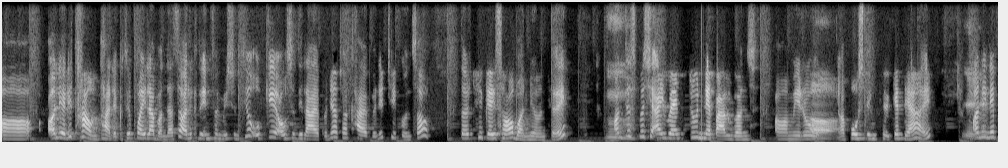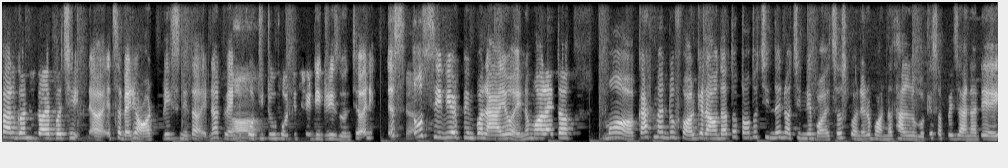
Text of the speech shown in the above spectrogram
अलिअलि थाहा हुन थालेको थियो। पहिला भन्दा चाहिँ अलिकति इन्फर्मेसन थियो। ओके औषधि लायो भने अथवा खायो भने ठिक हुन्छ। तर ठिकै छ भन्ने हुन्थ्यो है। अनि त्यसपछि आई वेन्ट टु नेपालगञ्ज मेरो। पोस्टिङ थियो क्या त्यहाँ है। अनि नेपालगञ्ज गएपछि it's a very hot place नि त होइन। Twenty. Forty two forty three degrees हुन्थ्यो। अनि यस्तो सिभियर पिम्पल आयो होइन। मलाई त म काठमाडौँ फर्केर आउँदा त तँ त चिन्दै नचिन्ने भएछस् भनेर भन्न थाल्नुभयो कि सबैजनाले है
